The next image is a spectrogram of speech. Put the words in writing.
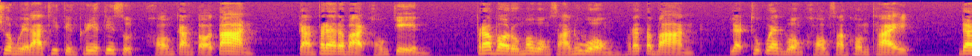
ช่วงเวลาที่ตึงเครียดที่สุดของการต่อต้าน การแพร่ระบาดของจีน พระบรมวงศานุวงศ์รัฐบาล และทุกแวดวงของสังคมไทย ได้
